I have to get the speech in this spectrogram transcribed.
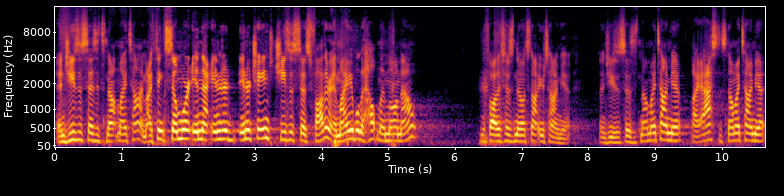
And Jesus says, It's not my time. I think somewhere in that inter- interchange, Jesus says, Father, am I able to help my mom out? And the father says, No, it's not your time yet. And Jesus says, It's not my time yet. I asked, it's not my time yet.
